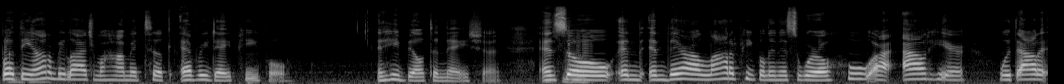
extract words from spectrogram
But the mm-hmm. Honorable Elijah Muhammad took everyday people and he built a nation. And so, and, and there are a lot of people in this world who are out here without an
